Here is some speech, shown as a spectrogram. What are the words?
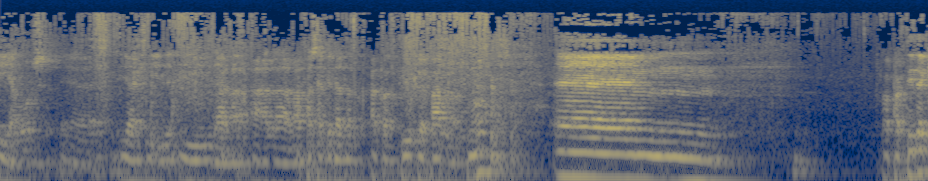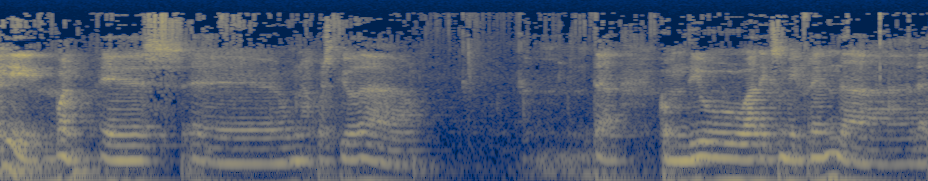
i llavors eh, i, i, i l'agafes aquest at- atractiu que parles no? eh, a partir d'aquí bueno, és eh, una qüestió de, de com diu Àlex Mifren de, de,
